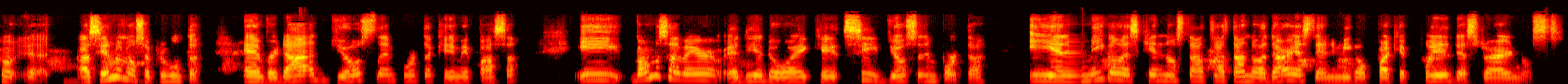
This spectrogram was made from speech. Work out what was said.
eh, haciéndonos la pregunta, ¿en verdad Dios le importa qué me pasa? Y vamos a ver el día de hoy que sí, Dios le importa y el enemigo es quien nos está tratando de dar este enemigo para que pueda destruirnos.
